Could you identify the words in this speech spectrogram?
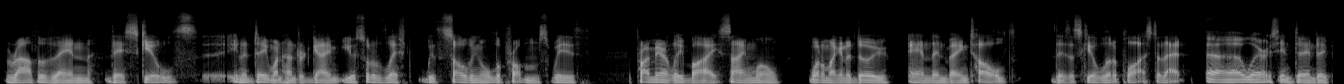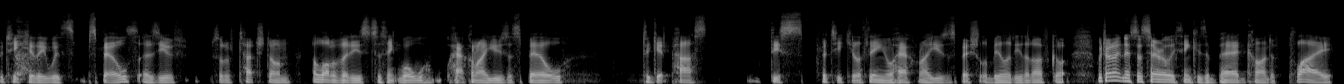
rather than their skills. Uh, In a D100 game, you're sort of left with solving all the problems with primarily by saying, well, what am I going to do? And then being told there's a skill that applies to that. Uh, whereas in D&D, particularly with spells, as you've sort of touched on, a lot of it is to think, well, how can I use a spell to get past this particular thing or how can I use a special ability that I've got, which I don't necessarily think is a bad kind of play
